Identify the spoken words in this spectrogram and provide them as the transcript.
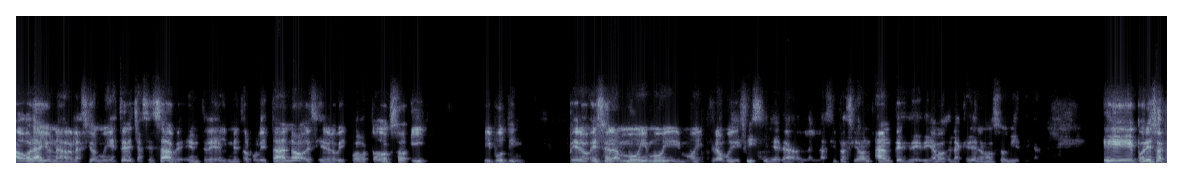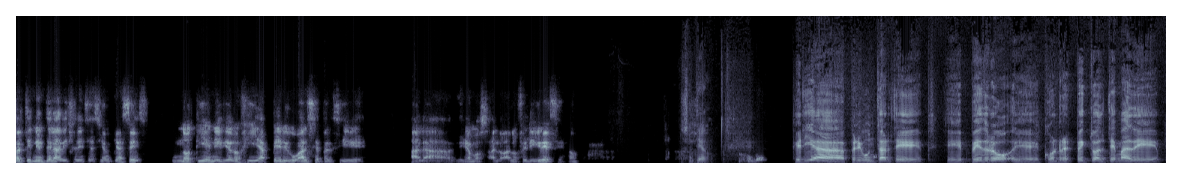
Ahora hay una relación muy estrecha, se sabe, entre el metropolitano, es decir, el obispo ortodoxo y, y Putin. Pero eso era muy, muy, muy, creo, muy difícil, era la, situación antes de, digamos, de la caída de la Unión Soviética. Eh, por eso es pertinente la diferenciación que haces. No tiene ideología, pero igual se persigue a la, digamos, a, a los feligreses, ¿no? Santiago. Quería preguntarte, eh, Pedro, eh, con respecto al tema de,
